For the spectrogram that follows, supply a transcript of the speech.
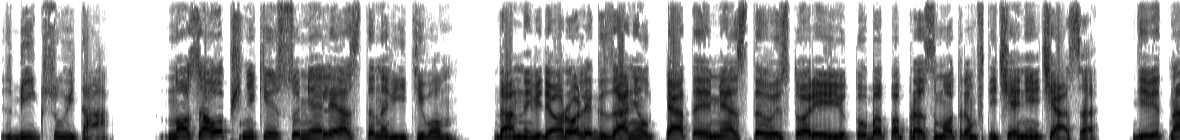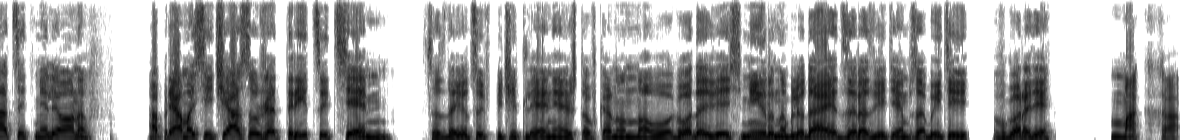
с Биг-Суита. Но сообщники сумели остановить его. Данный видеоролик занял пятое место в истории Ютуба по просмотрам в течение часа. 19 миллионов. А прямо сейчас уже 37. Создается впечатление, что в канун Нового года весь мир наблюдает за развитием событий в городе Макха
